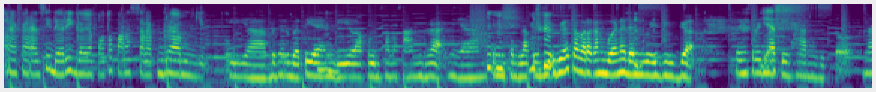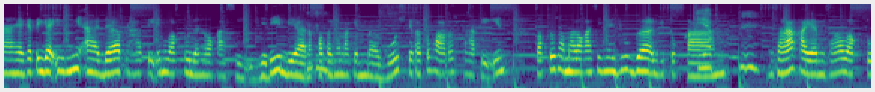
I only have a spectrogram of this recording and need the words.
referensi dari gaya foto para selebgram gitu Iya bener berarti ya yang dilakuin sama Sandra nih ya. Mungkin bisa dilakuin juga sama rekan Buana dan gue juga. Sering-sering Yes. latihan gitu. Nah yang ketiga ini ada perhatiin waktu dan lokasi. Jadi biar fotonya makin bagus Kita tuh harus perhatiin waktu sama lokasinya juga gitu kan. Mm-mm. Misalnya kayak misalnya waktu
